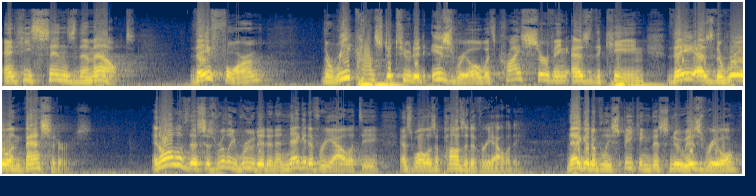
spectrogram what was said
and he sends them out. They form the reconstituted Israel, with Christ serving as the king, they as the royal ambassadors. And all of this is really rooted in a negative reality as well as a positive reality. Negatively speaking, this new Israel,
